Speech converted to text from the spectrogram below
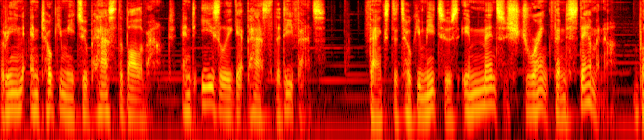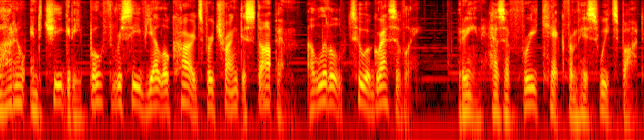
Rin and Tokimitsu pass the ball around and easily get past the defense. Thanks to Tokimitsu's immense strength and stamina, Baro and Chigiri both receive yellow cards for trying to stop him a little too aggressively. Rin has a free kick from his sweet spot,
